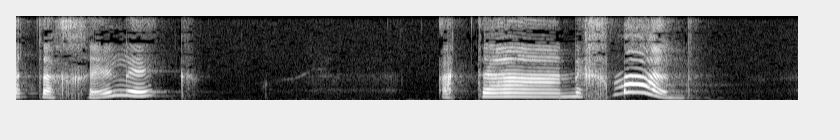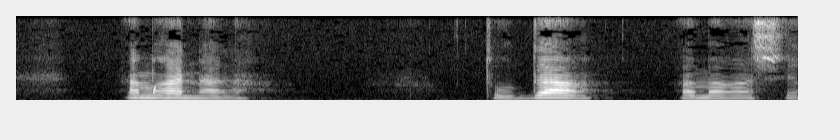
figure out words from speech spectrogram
אתה חלק. אתה נחמד, אמרה נאלה. תודה, אמר אשר.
